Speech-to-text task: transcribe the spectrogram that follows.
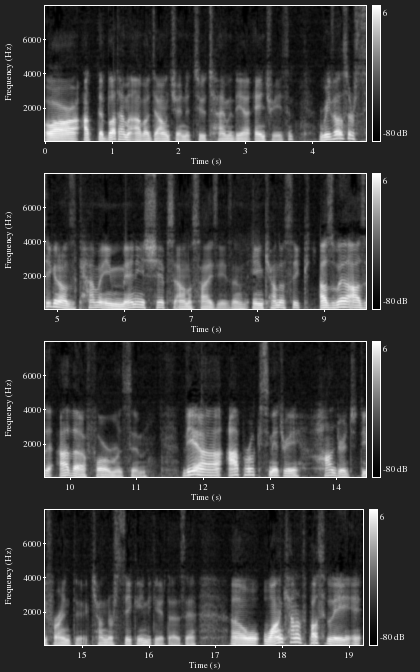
or at the bottom of a downtrend to time their entries. Reversal signals come in many shapes and sizes, in candlestick as well as other forms. There are approximately 100 different candlestick indicators uh, one cannot possibly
